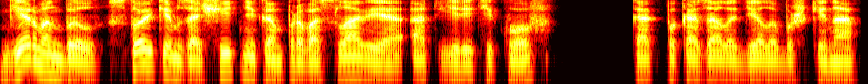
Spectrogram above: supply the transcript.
Герман был стойким защитником православия от еретиков, как показало дело Башкина,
